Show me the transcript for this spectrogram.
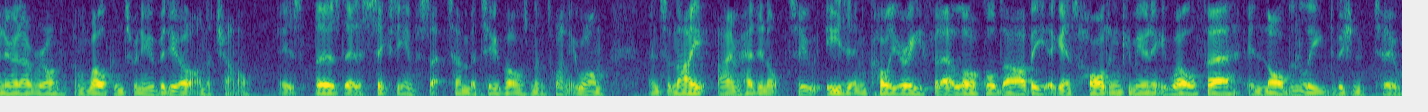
afternoon everyone and welcome to a new video on the channel. It's Thursday the 16th of September 2021 and tonight I'm heading up to Easington Colliery for their local derby against Horden Community Welfare in Northern League Division 2.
